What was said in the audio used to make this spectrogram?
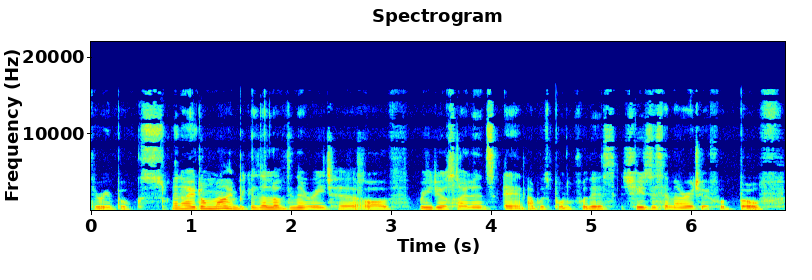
three books and I don't mind because I love the narrator of Radio Silence and I was born for this she's the same narrator for both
